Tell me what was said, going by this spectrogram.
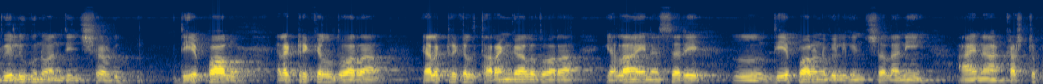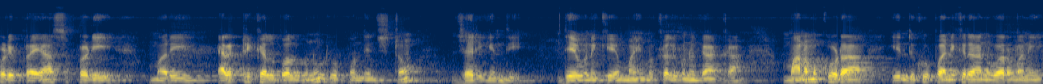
వెలుగును అందించాడు. దీపాలు ఎలక్ట్రికల్ ద్వారా ఎలక్ట్రికల్ తరంగాల ద్వారా ఎలా అయినా సరే దీపాలను వెలిగించాలని ఆయన కష్టపడి ప్రయాసపడి మరి ఎలక్ట్రికల్ బల్బును రూపొందించటం జరిగింది. దేవునికి మహిమ కలుగును గాక మనము కూడా ఎందుకు పనికిరాని వారమని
